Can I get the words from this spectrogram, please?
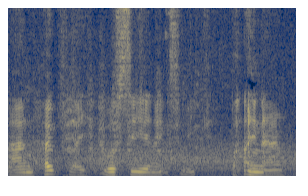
And hopefully we'll see you next week. Bye now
